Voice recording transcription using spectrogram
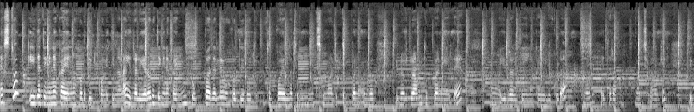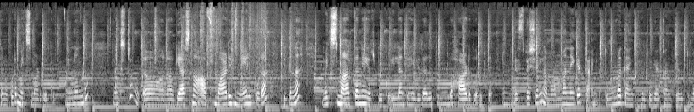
ನೆಕ್ಸ್ಟು ಈಗ ತೆಂಗಿನಕಾಯಿಯನ್ನು ಹೊಡೆದಿಟ್ಕೊಂಡಿದ್ದೀನಲ್ಲ, ಇದರಲ್ಲಿ ಎರಡು ತೆಂಗಿನಕಾಯಿಯನ್ನು ತುಪ್ಪದಲ್ಲೇ ಹುರಿದಿರೋದು. ತುಪ್ಪ ಎಲ್ಲ ತುಂಬ ಮಿಕ್ಸ್ ಮಾಡಿ, ತುಪ್ಪನ ಒಂದು ಇನ್ನೂರು ಗ್ರಾಮ್ ತುಪ್ಪನೇ ಇದೆ. ಇದರಲ್ಲಿ ತೆಂಗಿನಕಾಯಿಯಲ್ಲಿ ಕೂಡ ನೋಡಿ, ಈ ಥರ ಚೆನ್ನಾಗಿ ಇದನ್ನು ಕೂಡ ಮಿಕ್ಸ್ ಮಾಡಬೇಕು. ಇನ್ನೊಂದು ನೆಕ್ಸ್ಟು ನಾವು ಗ್ಯಾಸ್ನ ಆಫ್ ಮಾಡಿದ ಮೇಲೆ ಕೂಡ ಇದನ್ನು ಮಿಕ್ಸ್ ಮಾಡ್ತಾನೆ ಇರಬೇಕು. ಇಲ್ಲಾಂತ ಹೇಳಿದರೆ ಅದು ತುಂಬ ಹಾರ್ಡ್ ಬರುತ್ತೆ. ಎಸ್ಪೆಷಲಿ ನಮ್ಮ ಅಮ್ಮನಿಗೆ ಥ್ಯಾಂಕ್, ತುಂಬ ಥ್ಯಾಂಕ್ ಯು ಹೇಳಬೇಕು. ಯಾಕಂತೇಳಿ ತುಂಬ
